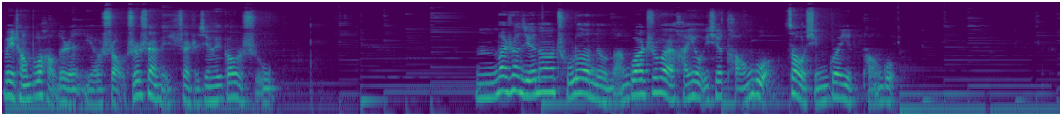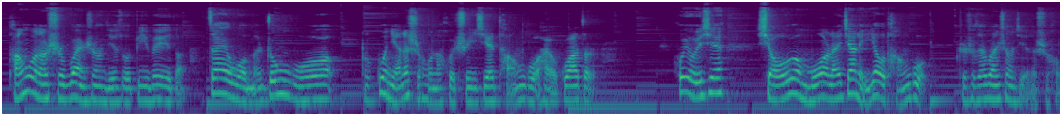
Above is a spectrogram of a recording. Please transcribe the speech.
胃肠不好的人，也要少吃膳肥膳食纤维高的食物。嗯，万圣节呢，除了有南瓜之外，还有一些糖果，造型怪异的糖果。糖果呢是万圣节所必备的，在我们中国过年的时候呢，会吃一些糖果，还有瓜子儿，会有一些小恶魔来家里要糖果，这是在万圣节的时候，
